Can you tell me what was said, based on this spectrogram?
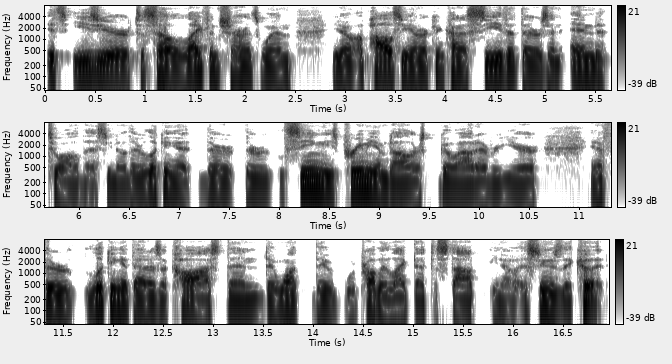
it's easier to sell life insurance when you know a policy owner can kind of see that there's an end to all this. You know, they're looking at they're they're seeing these premium dollars go out every year, and if they're looking at that as a cost, then they want they would probably like that to stop. You know, as soon as they could.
